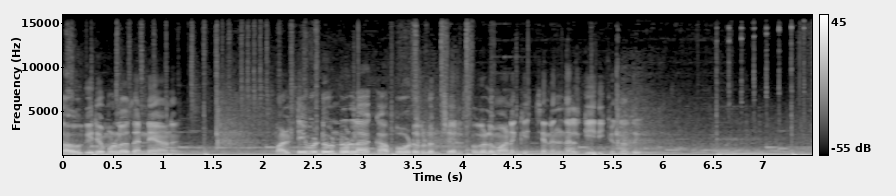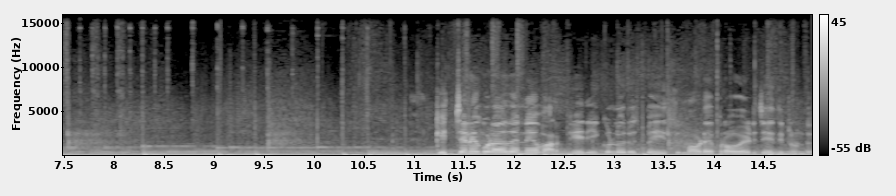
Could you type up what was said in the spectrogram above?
സൗകര്യമുള്ളത് തന്നെയാണ്. മൾട്ടിവുഡ് കൊണ്ടുള്ള കബോർഡുകളും ഷെൽഫുകളുമാണ് കിച്ചണിൽ നൽകിയിരിക്കുന്നത്. കിച്ചനെ കൂടാതെ തന്നെ വർക്ക് ഏരിയക്കുള്ള ഒരു സ്പേസും അവിടെ പ്രൊവൈഡ് ചെയ്തിട്ടുണ്ട്.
